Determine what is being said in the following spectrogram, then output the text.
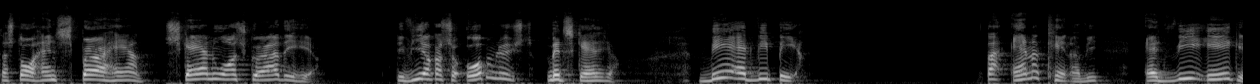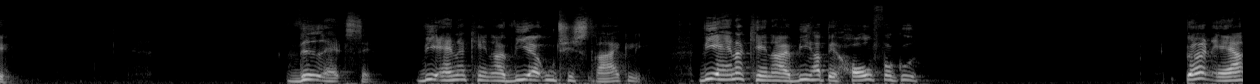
Der står, han spørger Herren, skal jeg nu også gøre det her? Det virker så åbenlyst, men skal jeg? Ved at vi beder, der anerkender vi, at vi ikke ved alt selv. Vi anerkender, at vi er utilstrækkelige. Vi anerkender, at vi har behov for Gud. Bøn er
